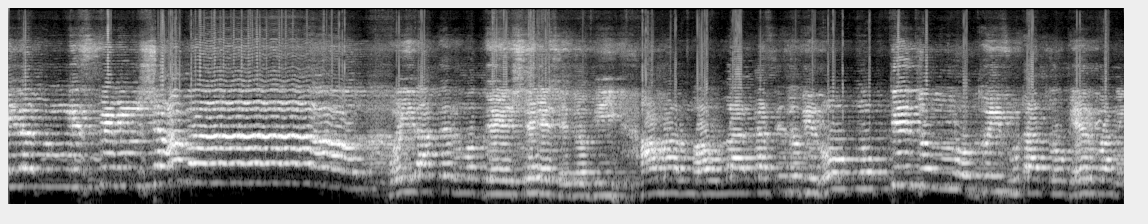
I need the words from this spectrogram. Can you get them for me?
ওই লাইলাতুন নিসফি মিন শাবান ওই রাতের মধ্যে এসে এসে যদি আমার মাওলার কাছে যদি রোগ মুক্তির জন্য দুই ফুটা চোখের পানি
